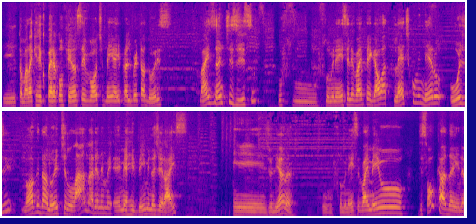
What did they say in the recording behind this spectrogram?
E tomara que recupere a confiança e volte bem aí para Libertadores. Mas antes disso, o, Fluminense ele vai pegar o Atlético Mineiro hoje, nove da noite, lá na Arena MRV em Minas Gerais. E, Juliana, o Fluminense vai meio desfalcado aí, né?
